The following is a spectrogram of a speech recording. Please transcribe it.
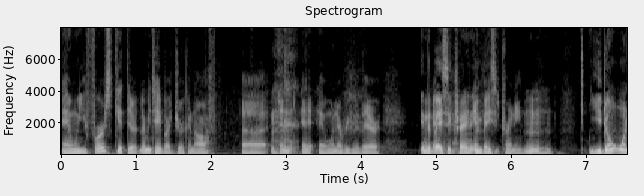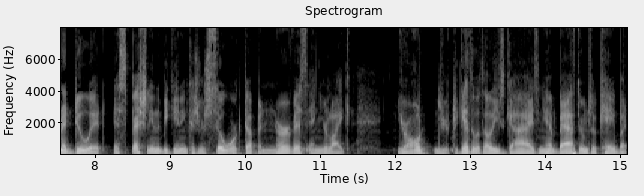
And when you first get there, let me tell you about jerking off. Uh, and, and, and whenever you're there, In the basic training. in basic training, you don't want to do it, especially in the beginning, because you're so worked up and nervous, and you're like, you're all you're together with all these guys, and you have bathrooms, okay, but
